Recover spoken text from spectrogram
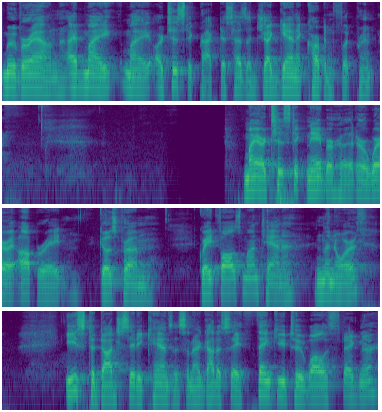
move around. I my, my artistic practice has a gigantic carbon footprint. My artistic neighborhood, or where I operate, goes from Great Falls, Montana in the north, east to Dodge City, Kansas. And I got to say thank you to Wallace Stegner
